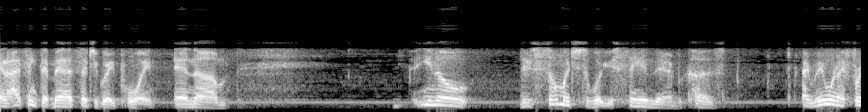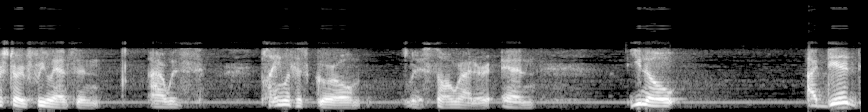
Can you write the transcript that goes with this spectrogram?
And I think that, man, that's such a great point. And, um, you know, there's so much to what you're saying there because I remember when I first started freelancing, I was playing with this girl songwriter, and you know, I did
